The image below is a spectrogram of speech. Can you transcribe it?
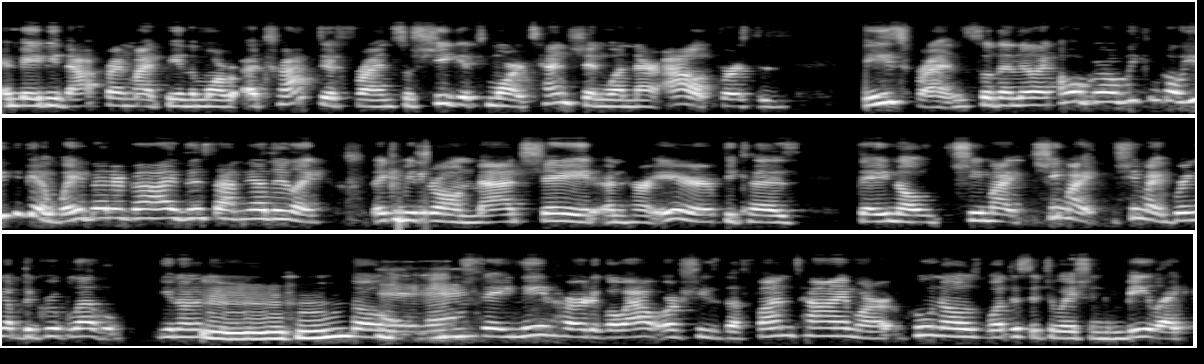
And maybe that friend might be the more attractive friend. So she gets more attention when they're out versus these friends. So then they're like, oh, girl, we can go. You can get way better guy, this, that, and the other. Like they could be throwing mad shade in her ear because they know she might, she might, she might bring up the group level. You know what I mean? hmm So Mhm. they need her to go out, or she's the fun time, or who knows what the situation can be. Like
